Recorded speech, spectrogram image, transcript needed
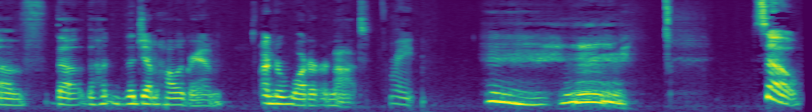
of the the the gem hologram underwater or not. Right. So,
